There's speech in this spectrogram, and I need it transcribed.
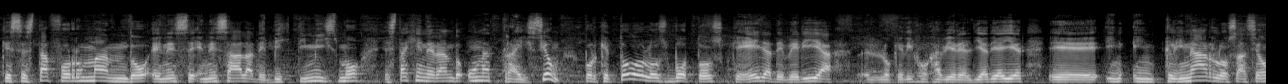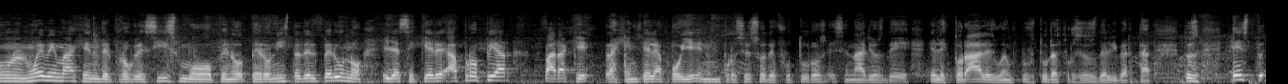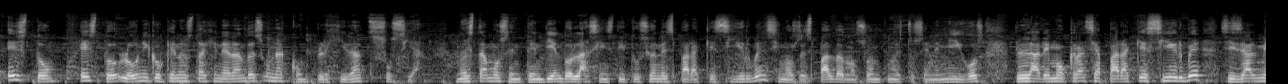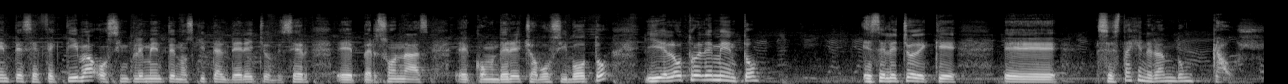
que se está formando en, ese, en esa ala de victimismo está generando una traición, porque todos los votos que ella debería, eh, lo que dijo Javier el día de ayer, eh, inclinarlos hacia una nueva imagen del progresismo peronista del Perú, no, ella se quiere apropiar para que la gente le apoye en un proceso de futuros escenarios de electorales o en futuros procesos de libertad. Entonces, esto, esto, esto lo único que nos está generando es una complejidad social no estamos entendiendo las instituciones para qué sirven, si nos respaldan no son nuestros enemigos, la democracia para qué sirve, si realmente es efectiva o simplemente nos quita el derecho de ser eh, personas eh, con derecho a voz y voto. Y el otro elemento es el hecho de que eh, se está generando un caos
